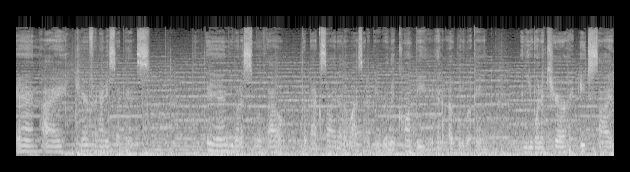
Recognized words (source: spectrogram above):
and I cure for 90 seconds. Then you want to smooth out the backside, otherwise it'll be really clumpy and ugly looking. And you want to cure each side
